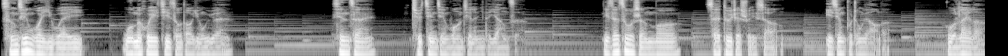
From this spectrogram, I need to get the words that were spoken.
曾经我以为我们会一起走到永远，现在却渐渐忘记了你的样子。你在做什么，在对着谁笑，已经不重要了。我累了，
